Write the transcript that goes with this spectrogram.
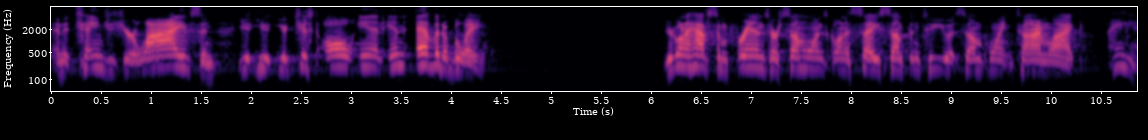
and it changes your lives, and you, you, you're just all in inevitably. You're going to have some friends or someone's going to say something to you at some point in time like, man,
